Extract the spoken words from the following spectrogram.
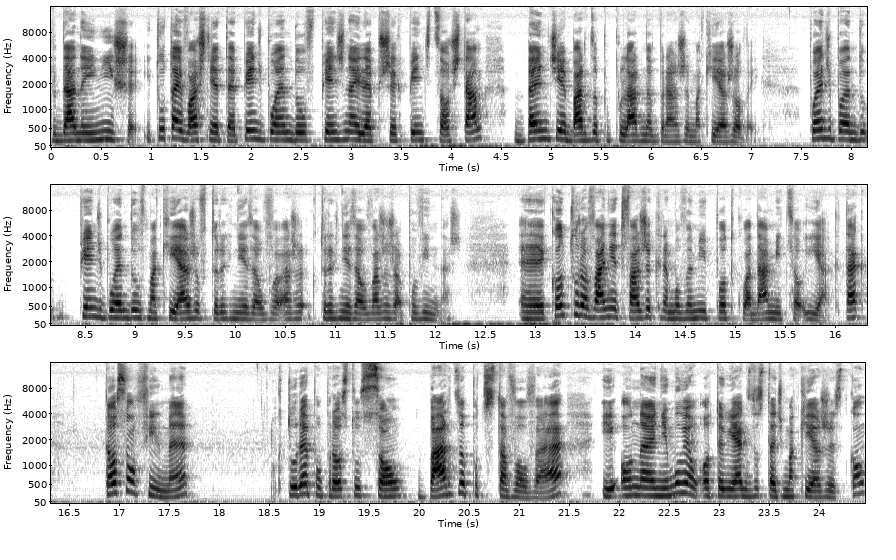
w danej niszy. I tutaj właśnie te 5 błędów, 5 najlepszych, 5 coś tam będzie bardzo popularne w branży makijażowej. 5 błędów, 5 błędów makijażu, których nie, zauważy, których nie zauważysz, a powinnaś. E, konturowanie twarzy kremowymi podkładami, co i jak, tak? To są filmy, które po prostu są bardzo podstawowe i one nie mówią o tym, jak zostać makijażystką,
